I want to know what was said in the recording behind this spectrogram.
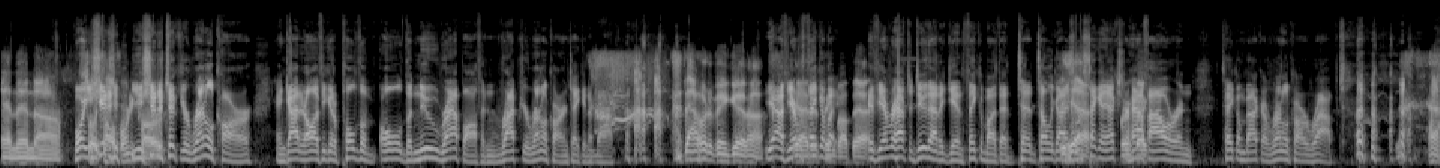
And then, uh, boy, so you should you should have took your rental car and got it all. If you could have pulled the old the new wrap off and wrapped your rental car and taken it back, that would have been good, huh? Yeah. If you ever yeah, think, about, think, about, that, if you you ever have to do that again, think about that. T- tell the guys, yeah. let's take an extra half back. hour and take them back a rental car wrapped. yeah,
